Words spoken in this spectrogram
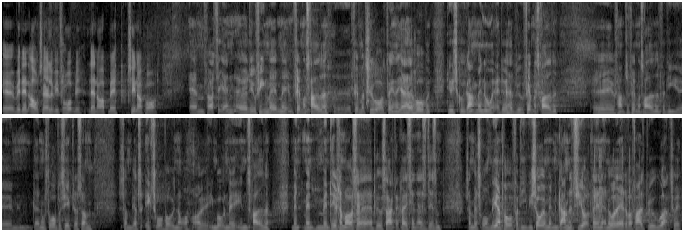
øh, ved den aftale, vi forhåbentlig lander op med senere på året. Øhm, først til Jan. Øh, det er jo fint med, med 35, øh, 25 års planer. Jeg havde håbet, det vi skulle i gang med nu, at det havde blevet 35, øh, frem til 35, fordi øh, der er nogle store projekter, som, som jeg ikke tror på, at vi når og, øh, i mål med inden 30. Men, men, men det, som også er blevet sagt af Christian, altså det, som, som jeg tror mere på, fordi vi så jo med den gamle 10-årsplan, at noget af det var faktisk blevet uaktuelt.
